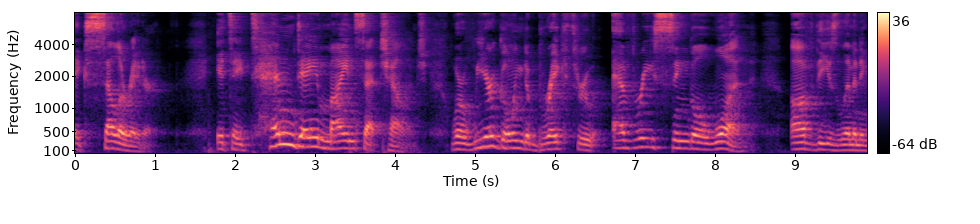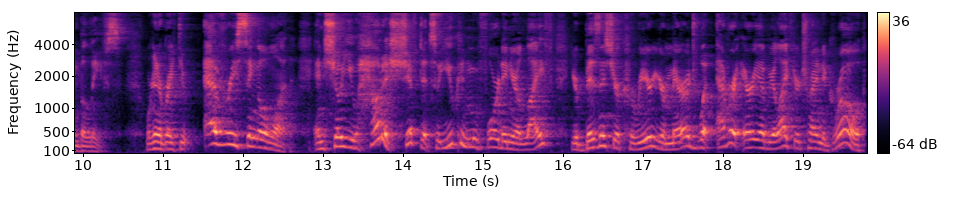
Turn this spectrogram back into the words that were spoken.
Accelerator. It's a 10 day mindset challenge where we are going to break through every single one of these limiting beliefs. We're going to break through every single one and show you how to shift it so you can move forward in your life, your business, your career, your marriage, whatever area of your life you're trying to grow.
